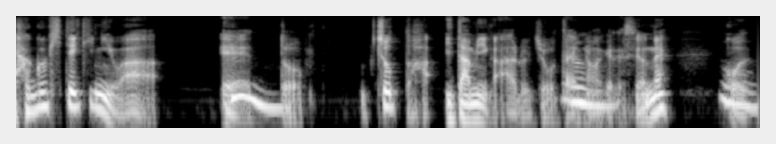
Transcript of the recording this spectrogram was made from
歯茎的には、えーっと、ちょっとは痛みがある状態なわけですよね。こう、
